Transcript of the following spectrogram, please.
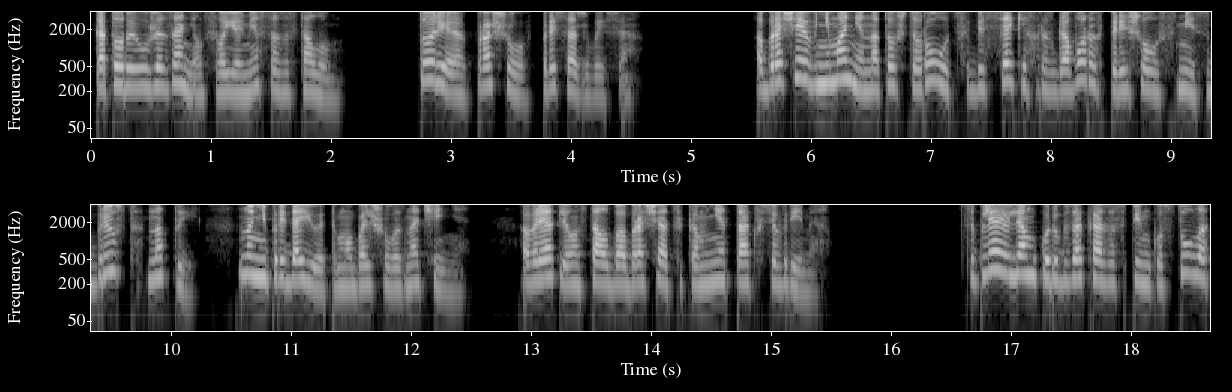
который уже занял свое место за столом. «Тория, прошу, присаживайся». Обращаю внимание на то, что Роудс без всяких разговоров перешел с мисс Брюст на «ты», но не придаю этому большого значения. Вряд ли он стал бы обращаться ко мне так все время. Цепляю лямку рюкзака за спинку стула,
